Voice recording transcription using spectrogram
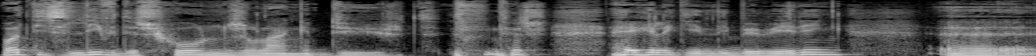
wat is liefde schoon zolang het duurt? dus eigenlijk in die bewering uh,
